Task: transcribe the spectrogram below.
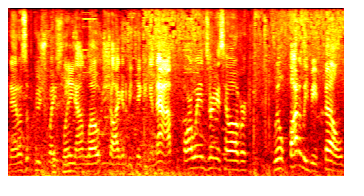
nanos up GuXue. Down low. Shy going to be taking a nap. Farway and Xerneas, however, will finally be felled.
